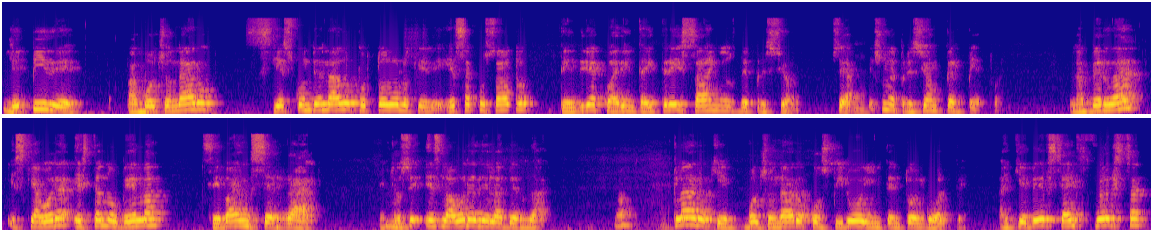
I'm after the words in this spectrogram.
le pide a Bolsonaro, si es condenado por todo lo que es acusado, tendría 43 años de prisión. O sea, es una prisión perpetua. La verdad es que ahora esta novela se va a encerrar. Entonces es la hora de la verdad. Claro que Bolsonaro conspiró e intentó el golpe hay que ver si hay fuerza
